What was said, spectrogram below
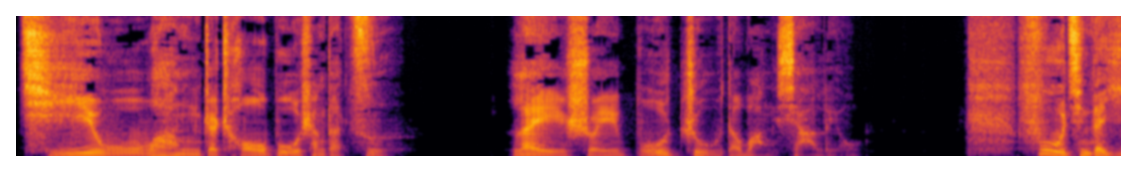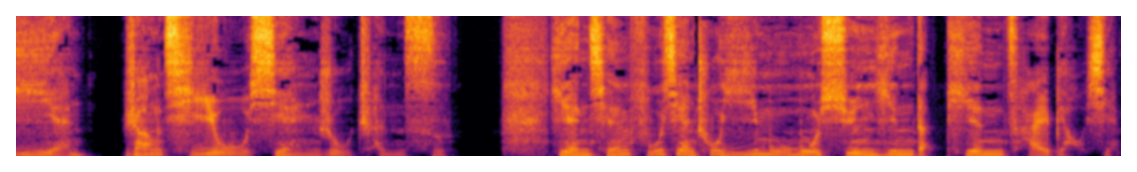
齐武望着绸布上的字，泪水不住的往下流。父亲的遗言让齐武陷入沉思，眼前浮现出一幕幕寻音的天才表现。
